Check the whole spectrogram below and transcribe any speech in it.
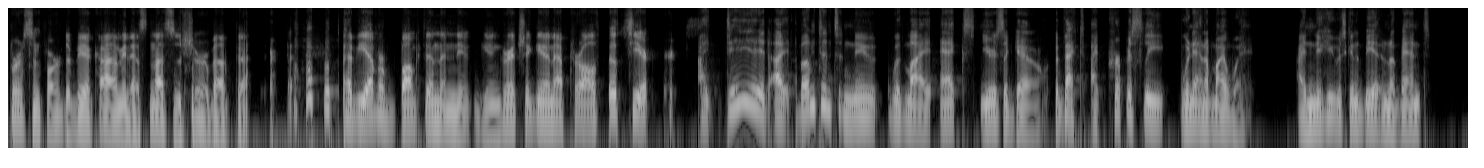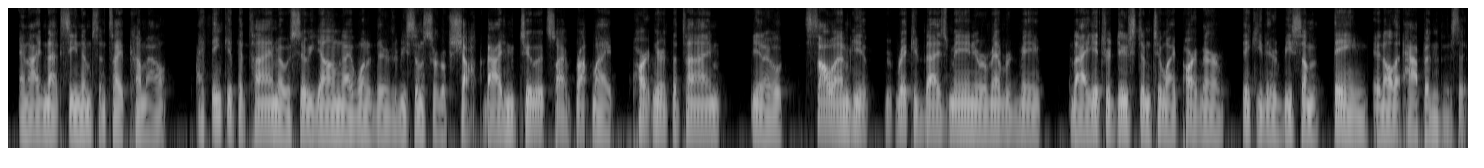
person for to be a communist. not so sure about that. Have you ever bumped into Newt Gingrich again after all those years? I did. I bumped into Newt with my ex years ago. In fact, I purposely went out of my way. I knew he was going to be at an event and I'd not seen him since I'd come out. I think at the time I was so young, I wanted there to be some sort of shock value to it. So I brought my partner at the time, you know, saw him, he recognized me and he remembered me. And I introduced him to my partner, thinking there would be something. And all that happened is that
